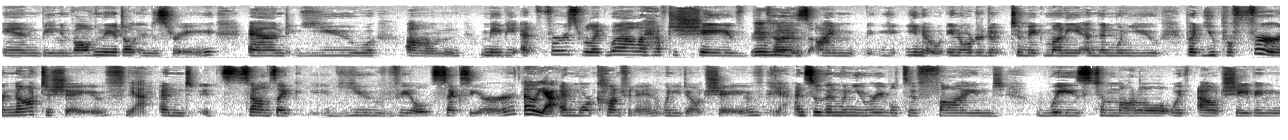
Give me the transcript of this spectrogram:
in being involved in the adult industry and you um maybe at first were like well i have to shave because i'm y- you know in order to, to make money and then when you but you prefer not to shave Yeah. and it sounds like you feel sexier Oh yeah. and more confident when you don't shave. Yeah. And so then when you were able to find ways to model without shaving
